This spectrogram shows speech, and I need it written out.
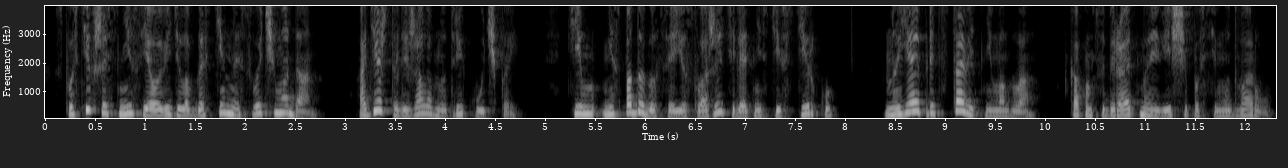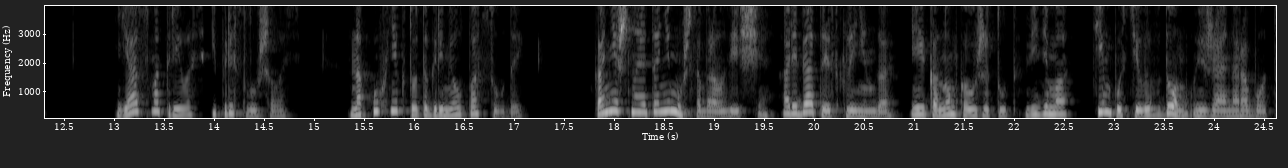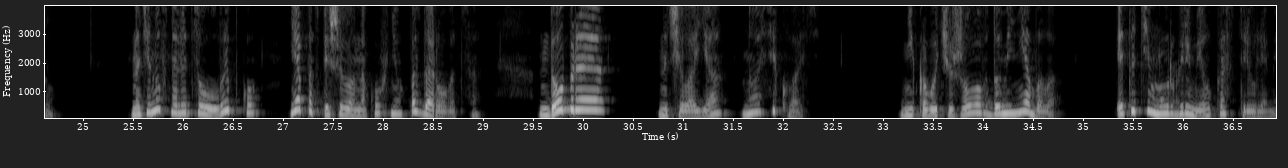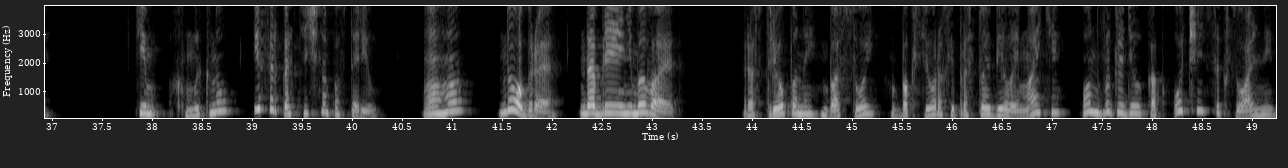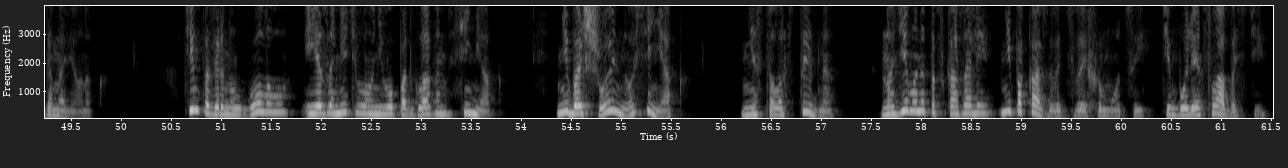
Спустившись вниз, я увидела в гостиной свой чемодан. Одежда лежала внутри кучкой. Тим не сподобился ее сложить или отнести в стирку, но я и представить не могла, как он собирает мои вещи по всему двору. Я осмотрелась и прислушалась. На кухне кто-то гремел посудой. Конечно, это не муж собрал вещи, а ребята из клининга, и экономка уже тут. Видимо, Тим пустил их в дом, уезжая на работу. Натянув на лицо улыбку, я поспешила на кухню поздороваться. «Доброе...» — начала я, но осеклась. Никого чужого в доме не было, это Тимур гремел кастрюлями. Тим хмыкнул и саркастично повторил. «Ага, доброе, добрее не бывает». Растрепанный, босой, в боксерах и простой белой майке, он выглядел как очень сексуальный домовенок. Тим повернул голову, и я заметила у него под глазом синяк. Небольшой, но синяк. Мне стало стыдно, но демоны подсказали не показывать своих эмоций, тем более слабости.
